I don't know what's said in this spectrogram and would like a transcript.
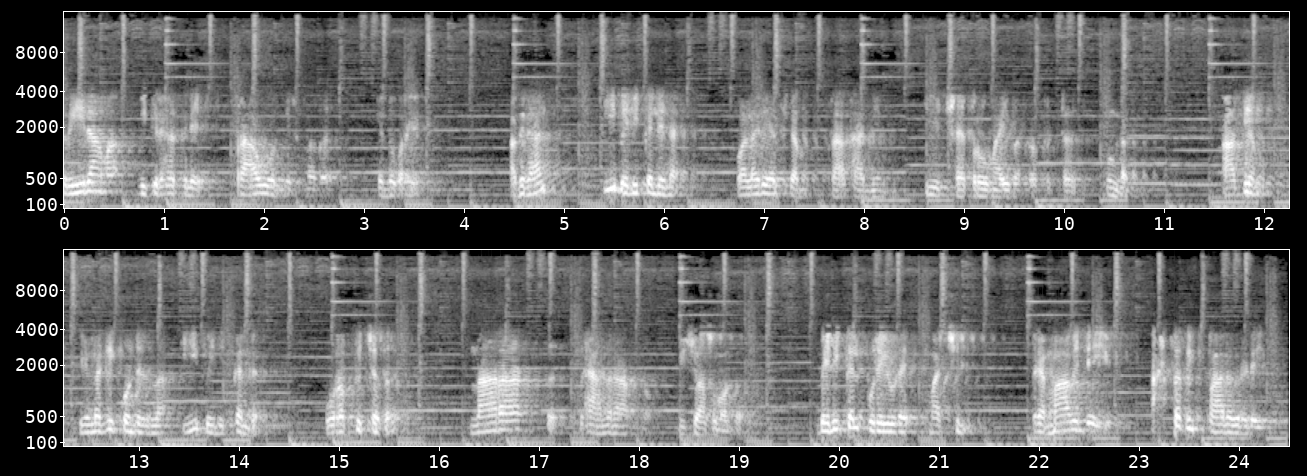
ശ്രീരാമ വിഗ്രഹത്തിലെ പ്രാവ് വന്നിരുന്നത് എന്ന് പറയുന്നു. അതിനാൽ ഈ ബലിക്കല്ലിന് വളരെയധികം പ്രാധാന്യം ഈ ക്ഷേത്രവുമായി ബന്ധപ്പെട്ട് ഉണ്ട്. ആദ്യം ഇളകിക്കൊണ്ടിരുന്ന ഈ ബലിക്കല്ല് ഉറപ്പിച്ചത് നാറാണത്ത് ഭ്രാന്തനാണെന്നും വിശ്വാസമുണ്ട്. ബലിക്കൽ പുരയുടെ മച്ചിൽ ബ്രഹ്മാവിന്റെയും അഷ്ടദിക്പാലകരുടെയും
